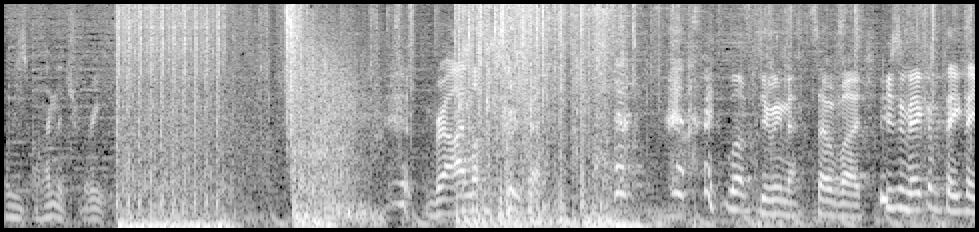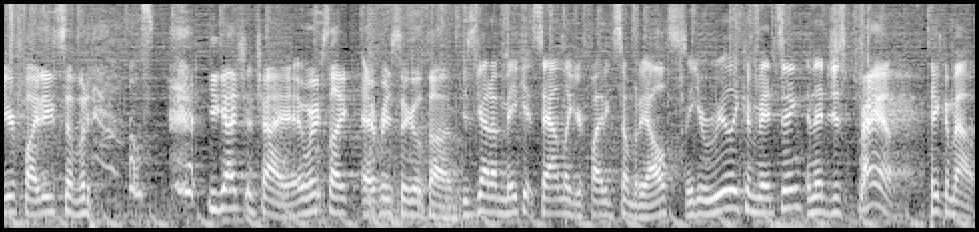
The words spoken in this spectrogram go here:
Oh, he's behind the tree. Bro, I love doing that. I love doing that so much. You should make them think that you're fighting somebody else. You guys should try it. It works like every single time. You just gotta make it sound like you're fighting somebody else. Make it really convincing and then just BAM! Take them out.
